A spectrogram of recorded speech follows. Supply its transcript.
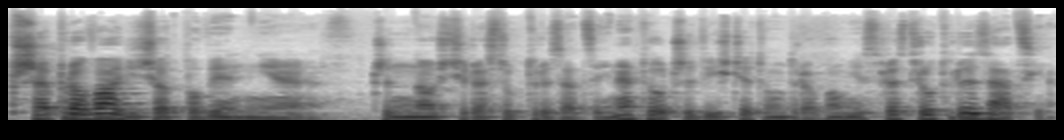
przeprowadzić odpowiednie czynności restrukturyzacyjne, to oczywiście tą drogą jest restrukturyzacja.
